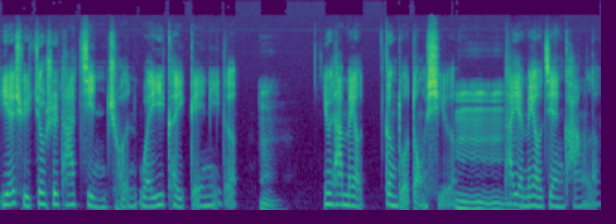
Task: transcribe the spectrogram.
也许就是他仅存唯一可以给你的，嗯因为他没有更多东西了，嗯嗯嗯，他也没有健康了，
